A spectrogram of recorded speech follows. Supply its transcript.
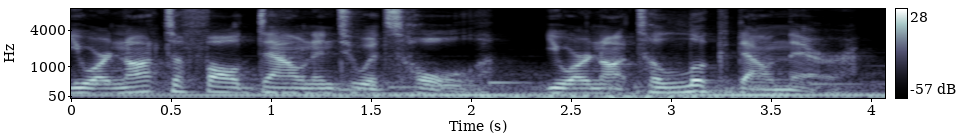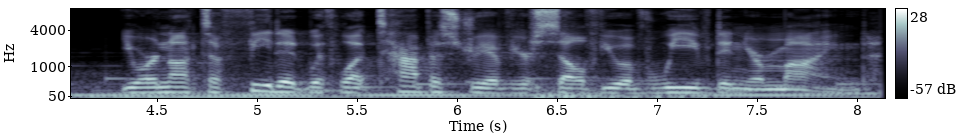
You are not to fall down into its hole. You are not to look down there. You are not to feed it with what tapestry of yourself you have weaved in your mind.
